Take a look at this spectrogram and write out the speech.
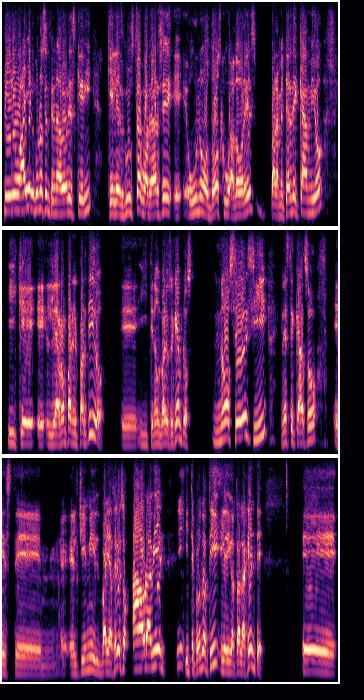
Pero hay algunos entrenadores, Kerry, que les gusta guardarse eh, uno o dos jugadores para meter de cambio y que eh, le rompan el partido. Eh, y tenemos varios ejemplos. No sé si en este caso este, el Jimmy vaya a hacer eso. Ahora bien, y te pregunto a ti y le digo a toda la gente, eh,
